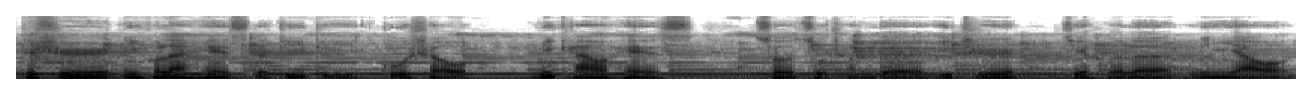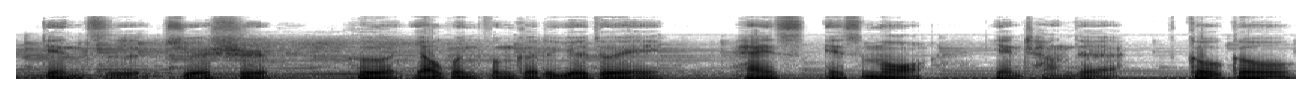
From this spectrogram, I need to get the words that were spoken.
这是 Nicola Hess 的弟弟鼓手 Michael Hess 所组成的一支结合了民谣、电子、爵士和摇滚风格的乐队 Hess Is More 演唱的《Go Go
